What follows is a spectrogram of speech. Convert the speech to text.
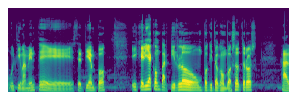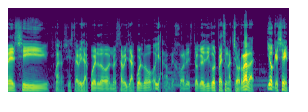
últimamente, este tiempo, y quería compartirlo un poquito con vosotros, a ver si, bueno, si estáis de acuerdo o no estáis de acuerdo, oye, a lo mejor esto que os digo os parece una chorrada, yo qué sé.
